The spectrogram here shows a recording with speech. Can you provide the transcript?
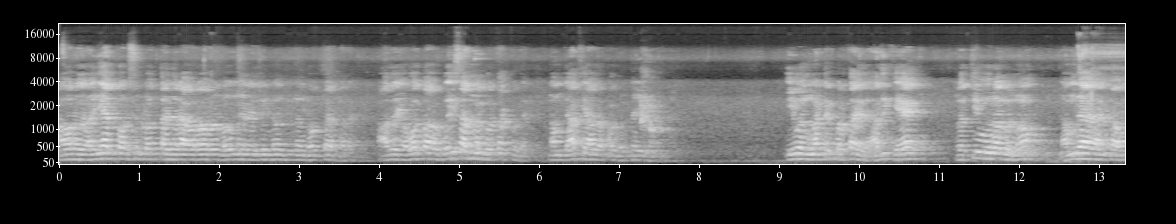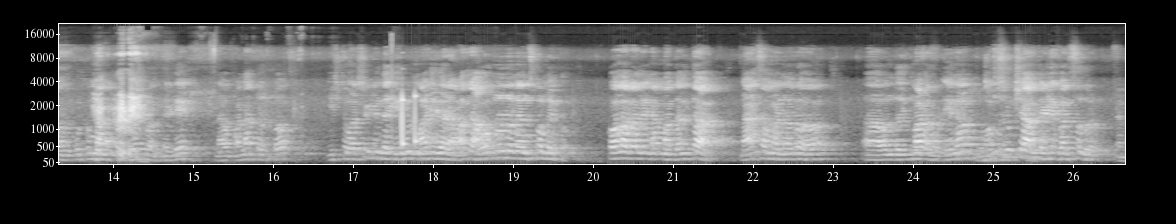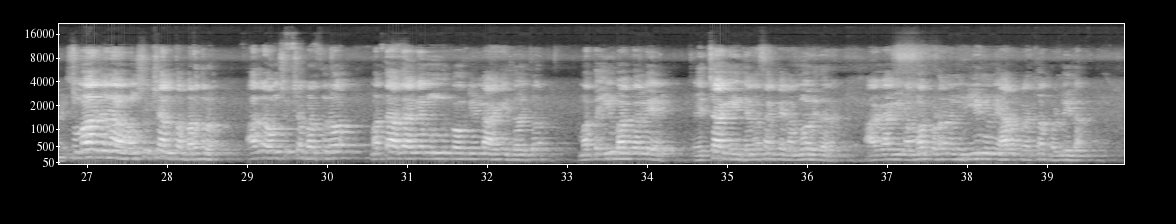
ಅವರು ಐಆರ್ ಕೋರ್ಸ್ಗಳು ಹೋಗ್ತಾ ಇದ್ದಾರೆ. ಅವರವರು ಲವ್ ಮ್ಯಾರೇಜ್ ಇನ್ನೊಂದು ಇನ್ನೊಂದು ಹೋಗ್ತಾ ಇರ್ತಾರೆ ಆದರೆ ಯಾವತ್ತೂ ಅವ್ರು ವಯಸ್ಸಾದ್ಮೇಲೆ ಗೊತ್ತಾಗ್ತದೆ. ನಮ್ಮ ಜಾತಿ ಯಾವುದಪ್ಪ ಗೊತ್ತೇ ಇಲ್ಲ. ಈ ಒಂದು ಮಟ್ಟಕ್ಕೆ ಬರ್ತಾ ಇದೆ. ಅದಕ್ಕೆ ಪ್ರತಿ ಊರಲ್ಲೂ ನಮ್ಮದೇ ಆದಂಥ ಒಂದು ಕುಟುಂಬ ಕಟ್ಟಬೇಕು ಅಂತೇಳಿ ನಾವು ಪಣ ತೊಟ್ಟು ಇಷ್ಟು ವರ್ಷಗಳಿಂದ ಇವರು ಮಾಡಿದ್ದಾರೆ. ಆದರೆ ಅವ್ರನ್ನೂ ನೆನೆಸ್ಕೊಬೇಕು. ಕೋಲಾರಲ್ಲಿ ನಮ್ಮ ದಲಿತ ನಾಗಸಮ್ಮಣ್ಣವರು ಒಂದು ಇದು ಮಾಡಿದ್ರು. ಏನೋ ವಂಶವೃಕ್ಷ ಅಂತೇಳಿ ಬರೆಸಿದ್ರು. ಸುಮಾರು ಜನ ವಂಶವೃಕ್ಷ ಅಂತ ಬರೆದ್ರು. ಆದರೆ ವಂಶವೃಕ್ಷ ಬರೆದ್ರು ಮತ್ತೆ ಅದು ಹಾಗೆ ಮುಂದಕ್ಕೆ ಹೋಗ್ಲಿಲ್ಲ ಹಾಗೆ ಇದ್ದೋಯ್ತು ಮತ್ತೆ ಈ ಭಾಗದಲ್ಲಿ ಹೆಚ್ಚಾಗಿ ಜನಸಂಖ್ಯೆ ನಮ್ಮವರಿದ್ದಾರೆ. ಹಾಗಾಗಿ ನಮ್ಮ ಕೂಡ ಇಲ್ಲಿನೂ ಯಾರು ಪ್ರಯತ್ನ ಪಡಲಿಲ್ಲ.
